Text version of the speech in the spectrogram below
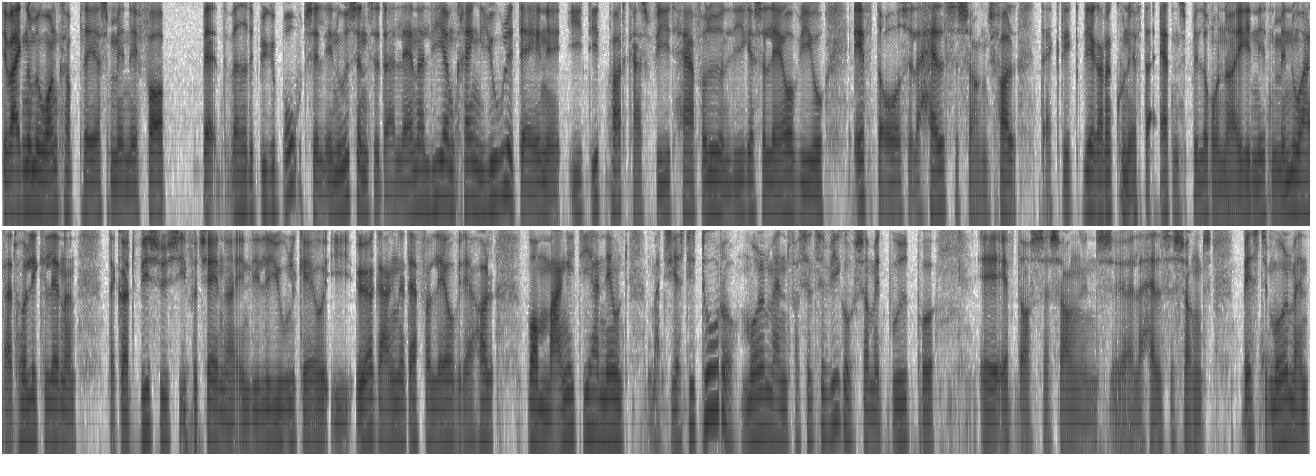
det var ikke noget med One Cup Players, men øh, for at hvad hedder det, bygge bro til en udsendelse, der lander lige omkring juledagene i dit podcast feed her for Lyden Liga, så laver vi jo efterårets eller halvsæsonens hold. Der, det bliver godt nok kun efter 18 spillerunder og ikke 19, men nu er der et hul i kalenderen, der gør, at vi synes, I fortjener en lille julegave i øregangen, og derfor laver vi det her hold, hvor mange de har nævnt Mathias Di målmanden fra Celta Vigo, som et bud på øh, efterårssæsonens øh, eller halvsæsonens bedste målmand.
